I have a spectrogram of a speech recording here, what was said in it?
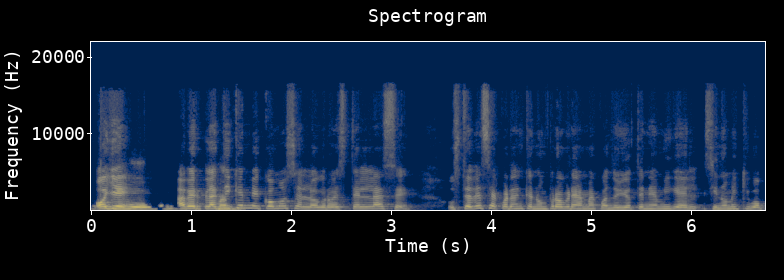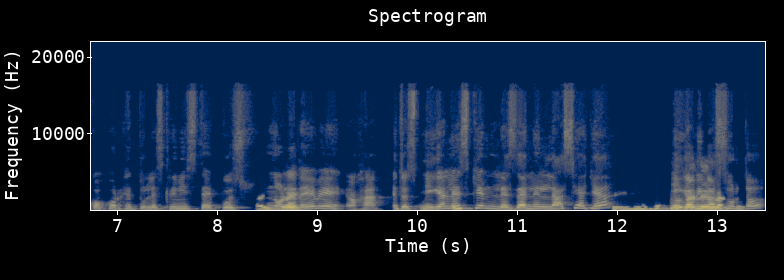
Oye, a ver, platíquenme cómo se logró este enlace. Ustedes se acuerdan que en un programa, cuando yo tenía a Miguel, si no me equivoco, Jorge, tú le escribiste, pues no la debe. Ajá. Entonces, Miguel es quien les da el enlace allá y Gaby Basurto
